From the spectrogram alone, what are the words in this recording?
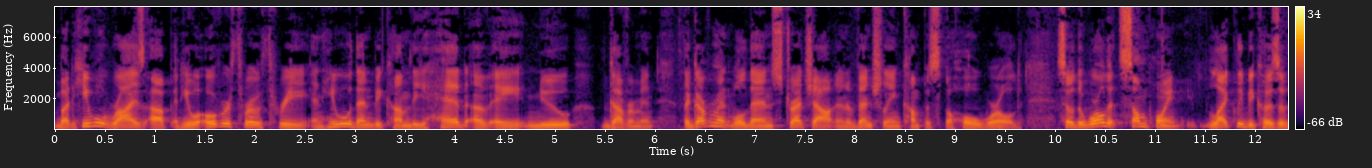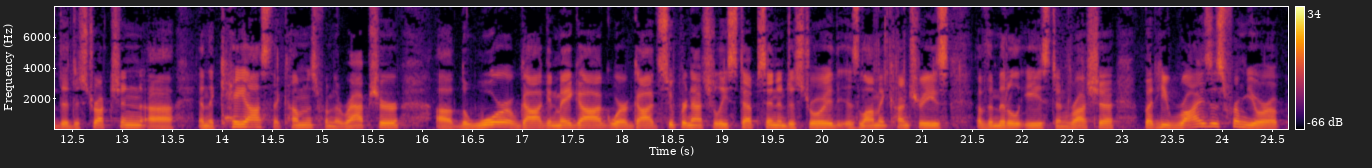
But he will rise up and he will overthrow three, and he will then become the head of a new government. The government will then stretch out and eventually encompass the whole world. So the world at some point, likely because of the destruction uh, and the chaos that comes from the rapture, uh, the war of Gog and Magog, where God supernaturally steps in and destroys the Islamic countries of the Middle East and Russia. But he rises from Europe,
